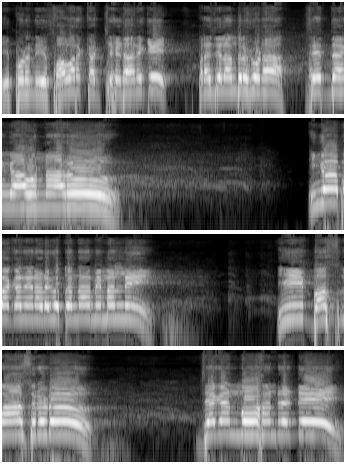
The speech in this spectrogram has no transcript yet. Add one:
ఇప్పుడు నీ పవర్ కట్ చేయడానికి ప్రజలందరూ కూడా సిద్ధంగా ఉన్నారు. ఇంకో పక్క నేను అడుగుతున్నా మిమ్మల్ని. ఈ భస్మాసురుడు జగన్మోహన్ రెడ్డి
